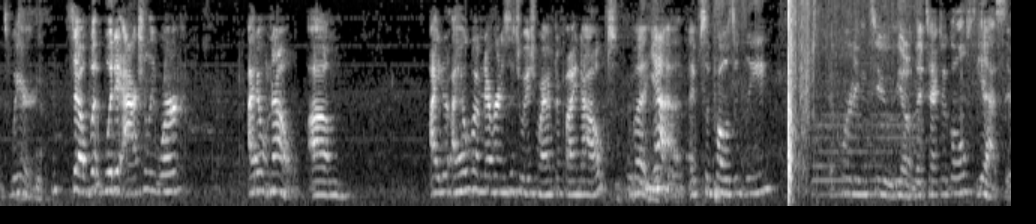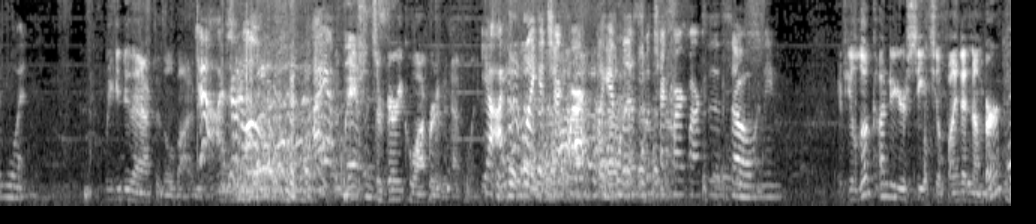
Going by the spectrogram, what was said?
It's weird. So, but would it actually work? I don't know. Um, I, I hope I'm never in a situation where I have to find out. But yeah, if supposedly, according to you know the technicals, yes, it would. We can do that after the lobotomy. Yeah, I've got all. I have lists. Patients are very cooperative at that point. Yeah, I have like a check mark, like I have lists with check mark boxes. So I mean, If you look under your seats, you'll find a number.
